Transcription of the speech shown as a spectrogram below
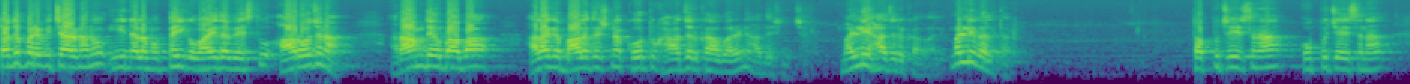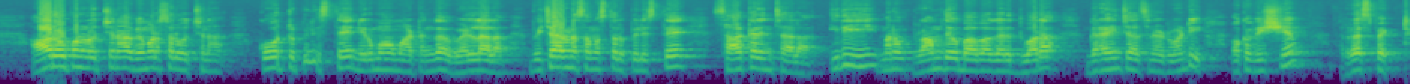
తదుపరి విచారణను ఈ నెల ముప్పైకి వాయిదా వేస్తూ ఆ రోజున రామ్దేవ్ బాబా అలాగే బాలకృష్ణ కోర్టుకు హాజరు కావాలని ఆదేశించారు. మళ్ళీ హాజరు కావాలి. మళ్ళీ వెళ్తారు. తప్పు చేసినా ఒప్పు చేసినా ఆరోపణలు వచ్చినా విమర్శలు వచ్చినా కోర్టు పిలిస్తే నిర్మోహమాటంగా వెళ్ళాలా? విచారణ సంస్థలు పిలిస్తే సహకరించాలా? ఇది మనం రామ్దేవ్ బాబా గారి ద్వారా గ్రహించాల్సినటువంటి ఒక విషయం రెస్పెక్ట్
